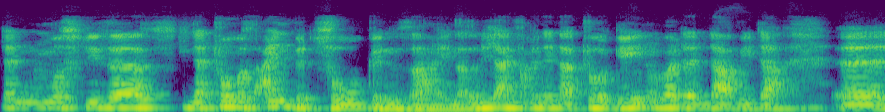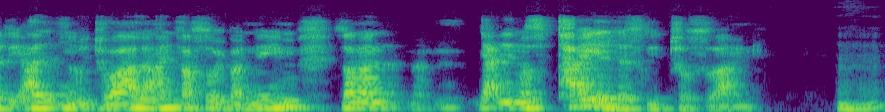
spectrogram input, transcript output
dann muss dieses, die Natur muss einbezogen sein. Also nicht einfach in die Natur gehen und dann da wieder äh, die alten Rituale einfach so übernehmen, sondern ja, die muss Teil des Ritus sein. Mhm.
